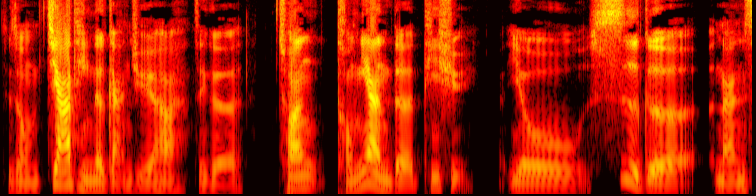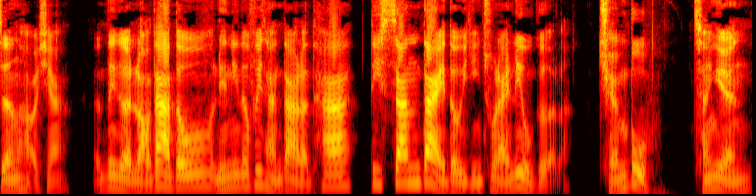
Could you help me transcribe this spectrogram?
这种家庭的感觉哈。这个穿同样的 T 恤，有四个男生，好像那个老大都年龄都非常大了，他第三代都已经出来六个了，全部成员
